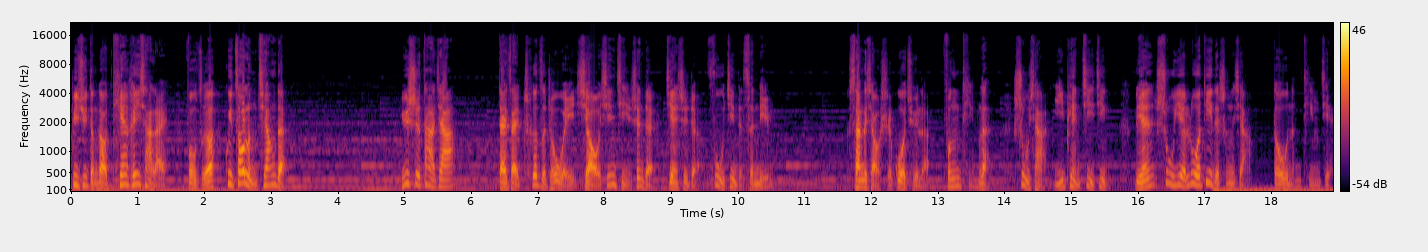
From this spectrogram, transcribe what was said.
必须等到天黑下来，否则会遭冷枪的。于是大家待在车子周围，小心谨慎地监视着附近的森林。三个小时过去了，风停了，树下一片寂静，连树叶落地的声响都能听见。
